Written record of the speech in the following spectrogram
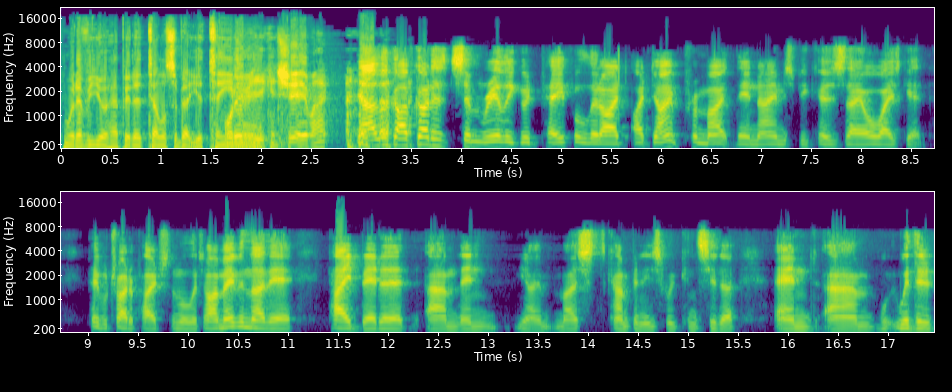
whatever you're happy to tell us about your team. Whatever or... you can share, mate. now, look, I've got some really good people that I I don't promote their names because they always get people try to poach them all the time, even though they're paid better um, than you know most companies would consider, and um, with the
